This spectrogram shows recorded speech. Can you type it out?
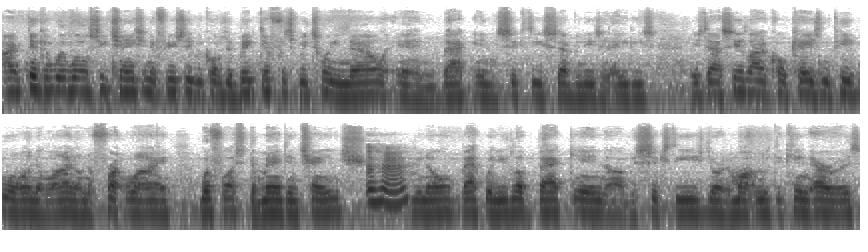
I'm thinking we will see change in the future because the big difference between now and back in the '60s, '70s, and '80s is that I see a lot of Caucasian people on the line, on the front line with us, demanding change. Mhm. You know, back when you look back in uh, the '60s during the Martin Luther King eras,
